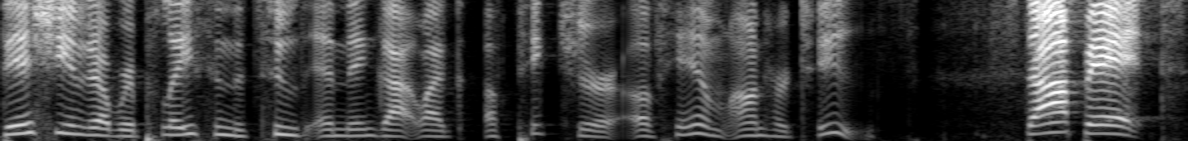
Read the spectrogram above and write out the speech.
Then she ended up replacing the tooth and then got like a picture of him on her tooth. Stop it.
